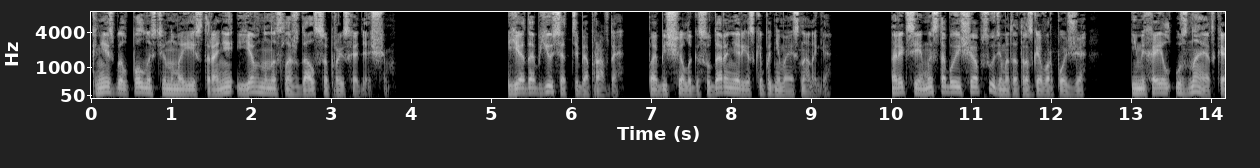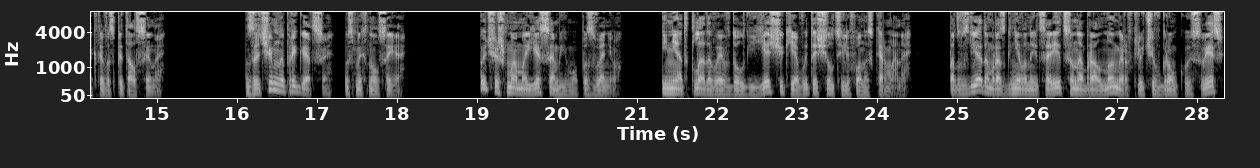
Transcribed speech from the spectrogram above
Князь был полностью на моей стороне и явно наслаждался происходящим. «Я добьюсь от тебя правды», — пообещала государыня, резко поднимаясь на ноги. «Алексей, мы с тобой еще обсудим этот разговор позже, и Михаил узнает, как ты воспитал сына». «Зачем напрягаться?» — усмехнулся я. «Хочешь, мама, я сам ему позвоню». И, не откладывая в долгий ящик, я вытащил телефон из кармана. Под взглядом разгневанной царицы набрал номер, включив громкую связь,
